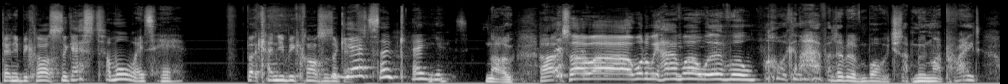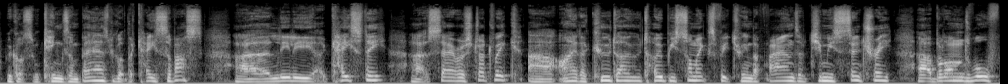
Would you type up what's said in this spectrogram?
Can you be classed as a guest? I'm always here. But can you be classed as a guest? Yes, okay, yes. No. Uh, so, uh, what do we have? Well, well, well what are we going to have? A little bit of, well, we just have Moonlight Parade. We've got some Kings and Bears. We've got The Case of Us, uh, Lili Casey, uh, Sara Strudwick, uh, Ida Kudo, Tobisonics featuring the fans of Jimmy's Century, uh, Blonde Wolf,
